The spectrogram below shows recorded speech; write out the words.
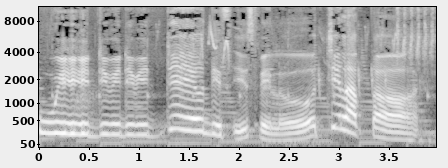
Widih, widih, widih. This is Velociraptor.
